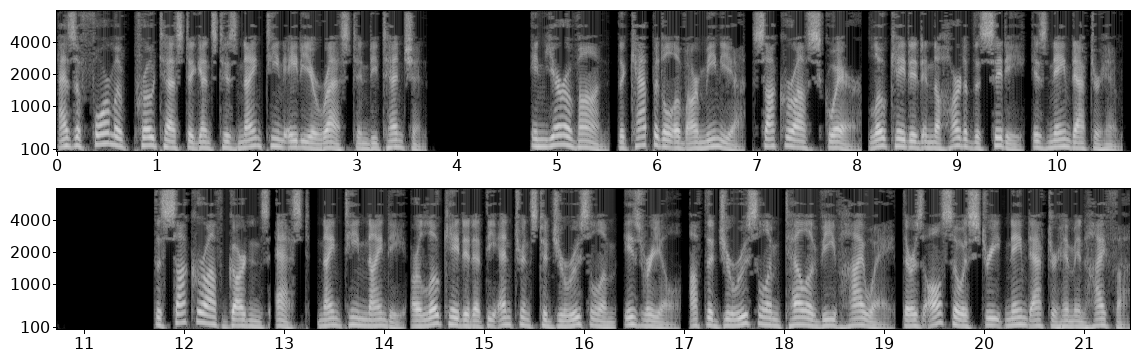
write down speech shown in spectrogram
as a form of protest against his 1980 arrest and detention. In Yerevan, the capital of Armenia, Sakharov Square, located in the heart of the city, is named after him. The Sakharov Gardens Est, 1990 are located at the entrance to Jerusalem, Israel, off the Jerusalem-Tel Aviv highway. There is also a street named after him in Haifa.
